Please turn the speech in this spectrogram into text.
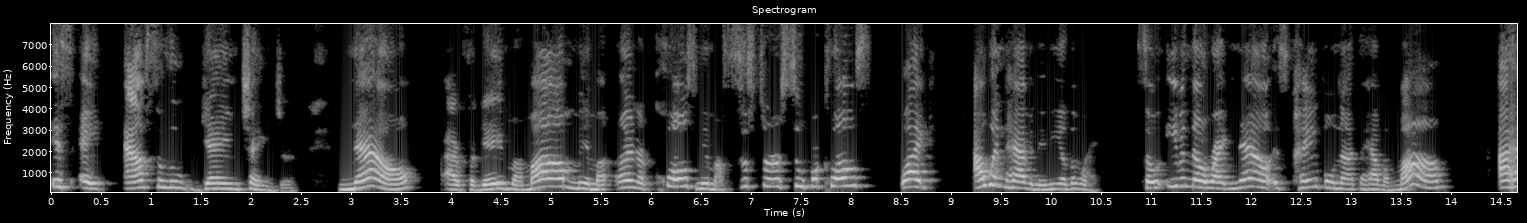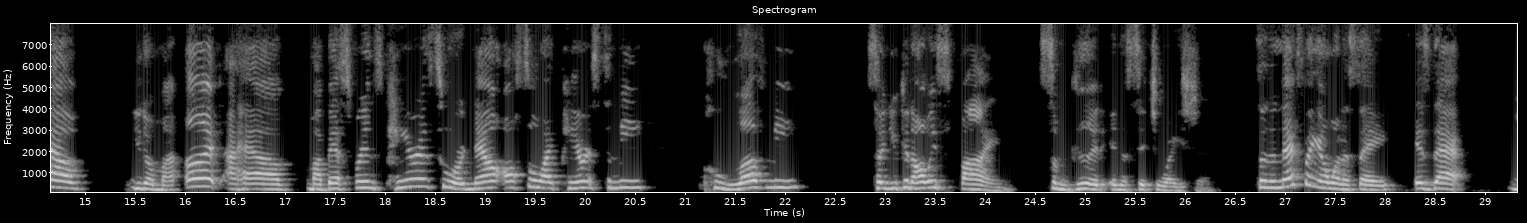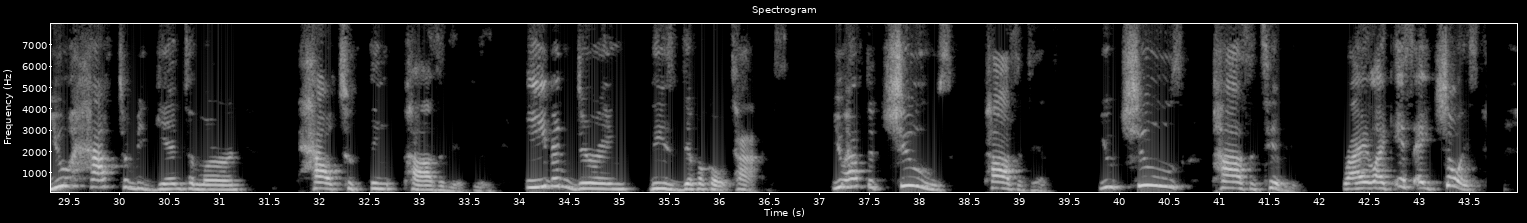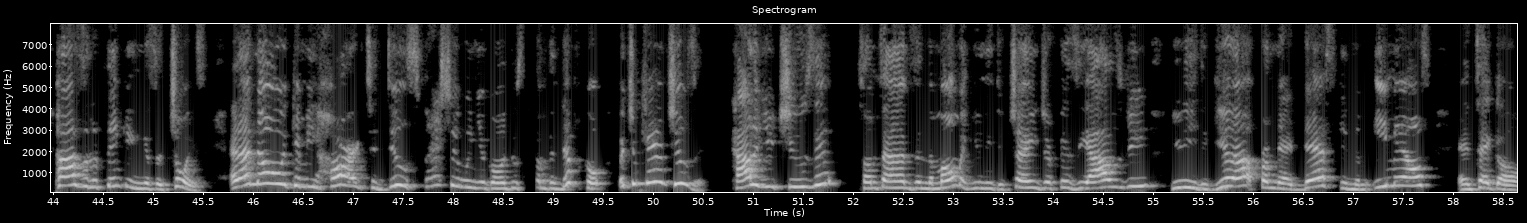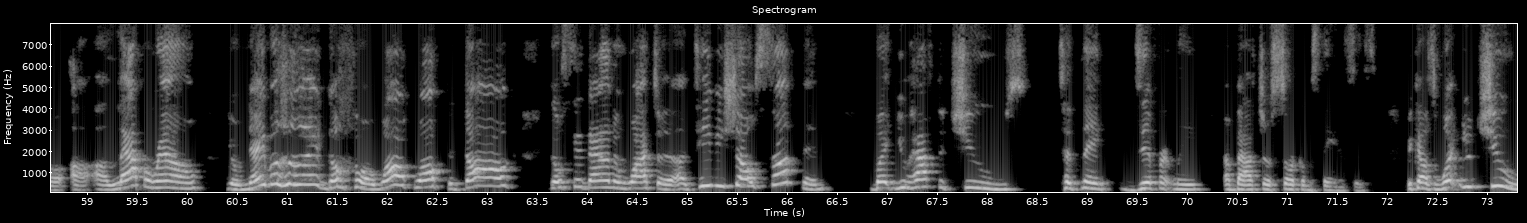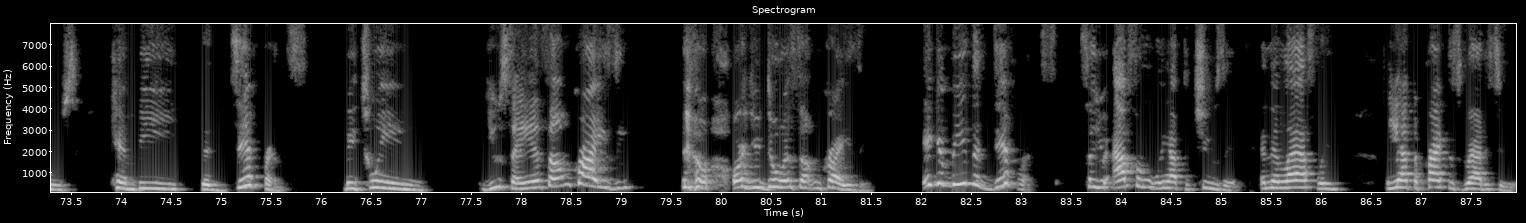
It's an absolute game changer. Now I forgave my mom. Me and my aunt are close. Me and my sister are super close. Like I wouldn't have it any other way. So even though right now it's painful not to have a mom, I have, you know, my aunt, I have my best friend's parents who are now also like parents to me who love me. So you can always find some good in a situation. So the next thing I want to say is that you have to begin to learn how to think positively, even during these difficult times. You have to choose positive. You choose positivity, right? Like it's a choice. Positive thinking is a choice. And I know it can be hard to do, especially when you're going through something difficult, but you can choose it. How do you choose it? Sometimes in the moment, you need to change your physiology. You need to get up from that desk in them emails and take a, a, a lap around your neighborhood, go for a walk, walk the dog, go sit down and watch a, a TV show, something. But you have to choose to think differently about your circumstances because what you choose can be the difference between you saying something crazy or you doing something crazy. It can be the difference. So you absolutely have to choose it. And then lastly, you have to practice gratitude.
